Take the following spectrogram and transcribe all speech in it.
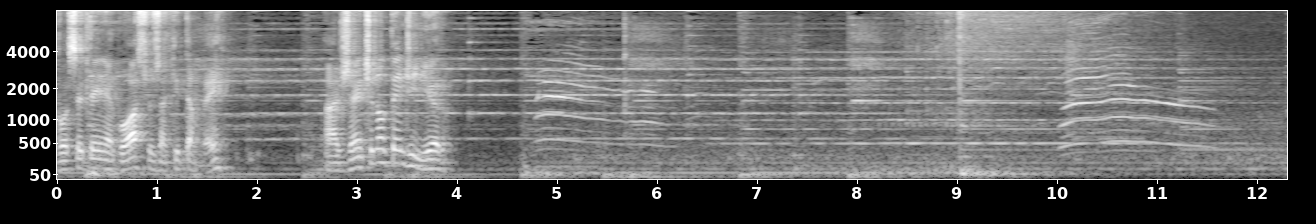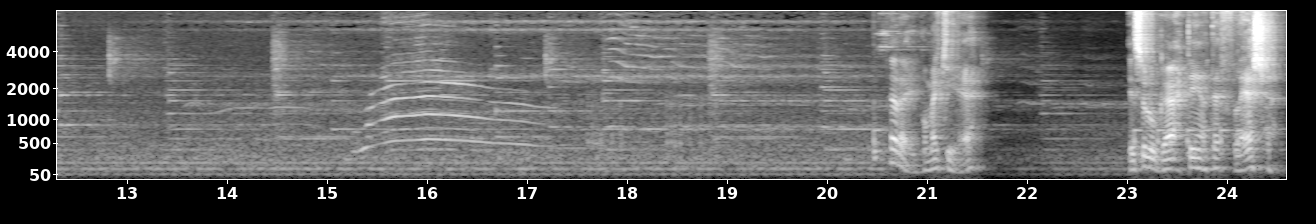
Você tem negócios aqui também? A gente não tem dinheiro. Peraí, como é que é? Esse lugar tem até flecha.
